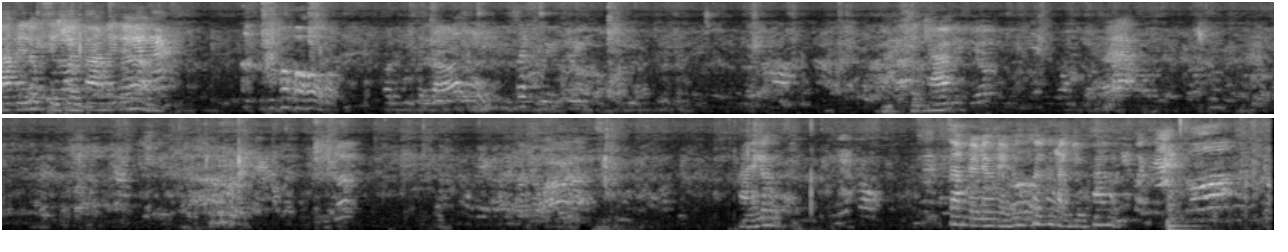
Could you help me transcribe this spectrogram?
ตามเลยลูกสีเขียวตามเลยเด้อคนมีเป็นร้อยไม่คุยคุยกับผมเห็นครับหายลูกจำเร็วๆหน่อยลูกเพื่อนข้างหลังอยู่ข้าว นี่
